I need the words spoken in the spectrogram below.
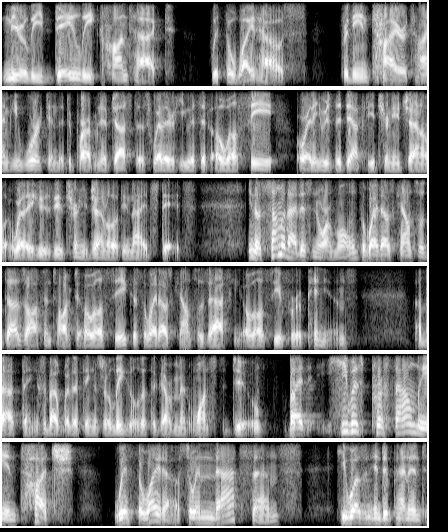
nearly daily contact with the White House for the entire time he worked in the Department of Justice, whether he was at OLC or whether he was the Deputy Attorney General or whether he was the Attorney General of the United States. you know, some of that is normal. The White House counsel does often talk to OLC because the White House counsel is asking OLC for opinions about things, about whether things are legal that the government wants to do. But he was profoundly in touch with the White House. So in that sense, he wasn't independent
